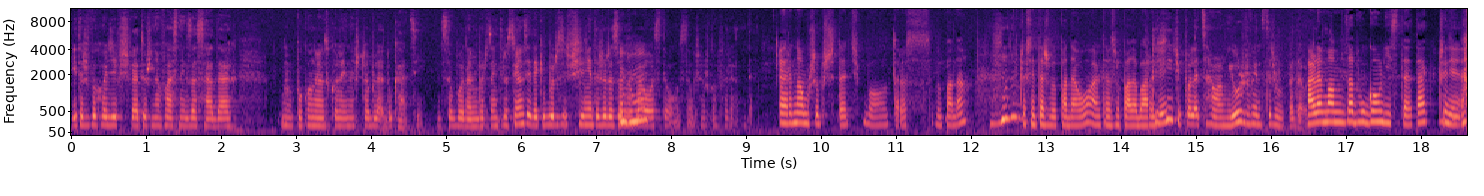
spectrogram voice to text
i też wychodzi w świat już na własnych zasadach, pokonując kolejne szczeble edukacji. Więc to było dla mnie bardzo interesujące i tak jakby silnie też rezonowało z, tą, z tą książką Ferrante. Erno muszę przeczytać, bo teraz wypada. Wcześniej też wypadało, ale teraz wypada bardziej. Wcześniej Ci polecałam już, więc też wypadało. Ale czytać. mam za długą listę, tak? Czy nie?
